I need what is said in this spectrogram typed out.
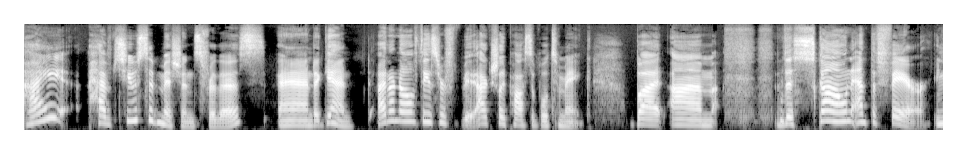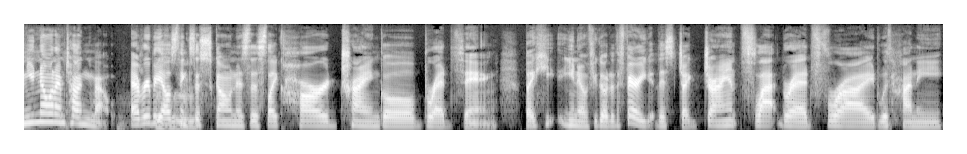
I have two submissions for this. And again, I don't know if these are actually possible to make, but um, the scone at the fair, and you know what I'm talking about. Everybody else thinks Mhm. a scone is this like hard triangle bread thing, but he, you know, if you go to the fair, you get this like giant flatbread fried with honey.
